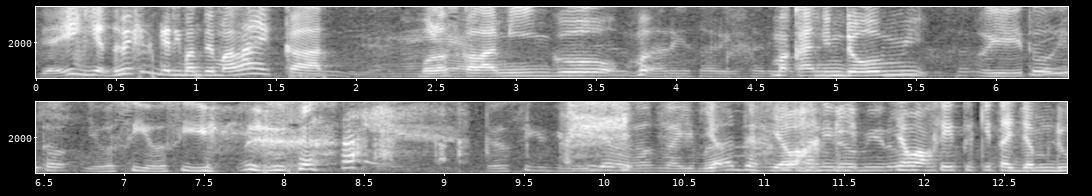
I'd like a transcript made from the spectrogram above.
Ya iya, tapi kan gak dibantuin malaikat. Bolos sekolah minggu, ma- sorry sorry sorry makan Indomie. oh iya itu itu Yosi Yosi Yosi ke gereja nggak nggak Ya, ibadah ya, makan waktu, Indomie ya waktu itu kita jam 2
